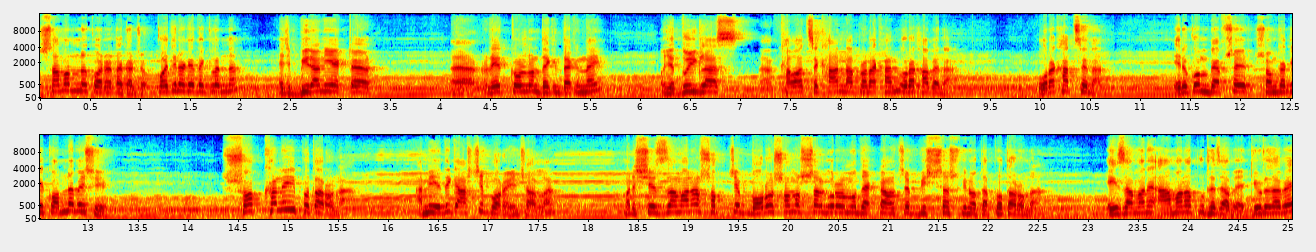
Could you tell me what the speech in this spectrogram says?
সামান্য কয়টা টাকার জন্য। কয়দিন আগে দেখলেন না? এই যে বিরিয়ানি একটা রেড করলেন, দেখেন দেখেন নাই? ওই যে দুই গ্লাস খাওয়াচ্ছে, খান, আপনারা খান, ওরা খাবে না। ওরা খাচ্ছে না। এরকম ব্যবসায়ীর সংখ্যা কি কম না বেশি? সবখানেই প্রতারণা। আমি এদিকে আসছি পরে ইনশাল্লাহ মানে শেষ জামানার সবচেয়ে বড় সমস্যাগুলোর মধ্যে একটা হচ্ছে বিশ্বাসহীনতা, প্রতারণা। এই জামানে আমানত উঠে যাবে। কি উঠে যাবে?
